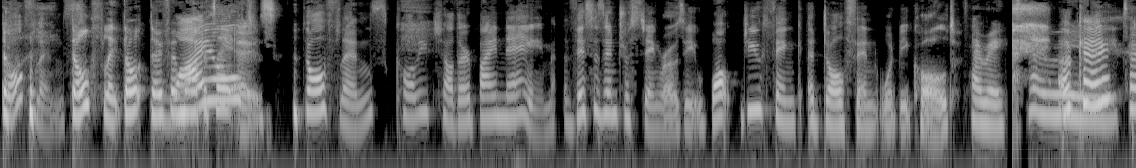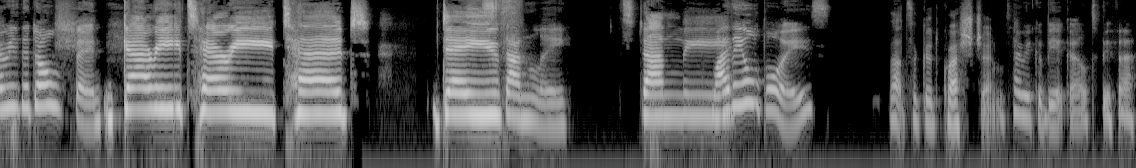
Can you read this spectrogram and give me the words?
dolphins, Dolphin, dol- dolphin Wild- potatoes. dolphins call each other by name. This is interesting, Rosie. What do you think a dolphin would be called? Terry. Terry. Okay. Terry the dolphin. Gary, Terry, Ted, Dave, Stanley. Stanley. Why are they all boys? That's a good question. Terry could be a girl, to be fair.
